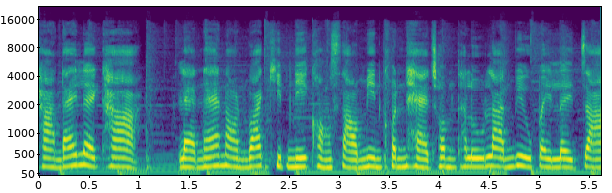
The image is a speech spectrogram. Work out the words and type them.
ทานได้เลยค่ะ และแน่นอนว่าคลิปนี้ของสาวมินคนแห่ชมทะลุล้านวิวไปเลยจ้า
